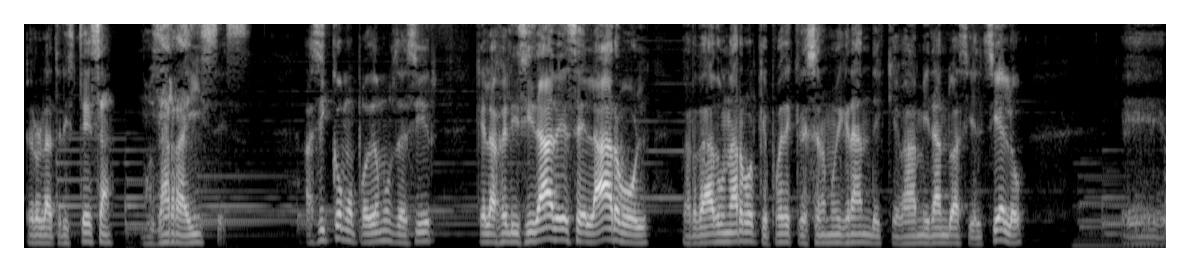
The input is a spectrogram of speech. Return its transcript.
Pero la tristeza nos da raíces. Así como podemos decir que la felicidad es el árbol, ¿verdad? Un árbol que puede crecer muy grande, que va mirando hacia el cielo. Eh,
